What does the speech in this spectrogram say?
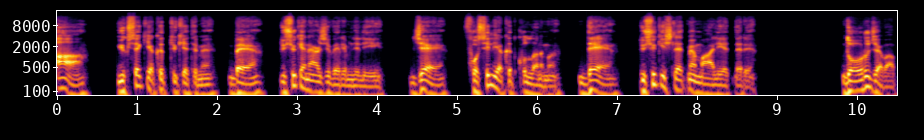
A. Yüksek yakıt tüketimi B. Düşük enerji verimliliği C. Fosil yakıt kullanımı D. Düşük işletme maliyetleri Doğru cevap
